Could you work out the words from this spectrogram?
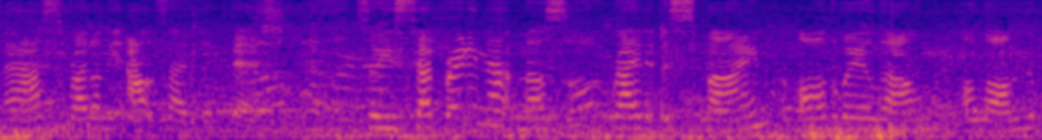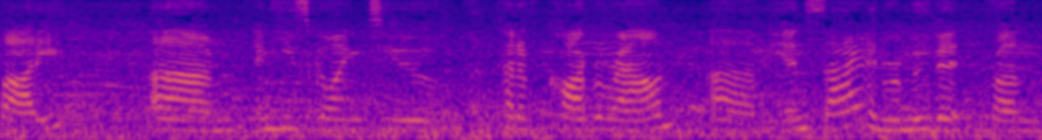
mass right on the outside of the fish. So he's separating that muscle right at the spine, all the way along, along the body. Um, and he's going to kind of carve around um, the inside and remove it from,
